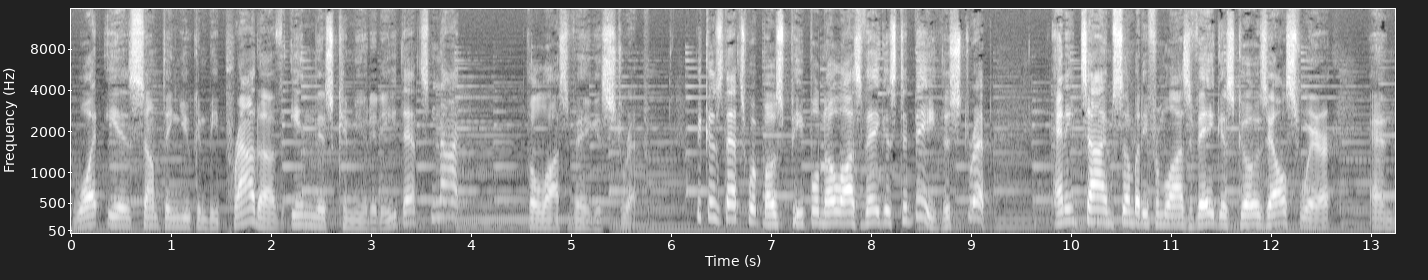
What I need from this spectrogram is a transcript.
What is something you can be proud of in this community that's not the Las Vegas Strip? Because that's what most people know Las Vegas to be the Strip. Anytime somebody from Las Vegas goes elsewhere and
